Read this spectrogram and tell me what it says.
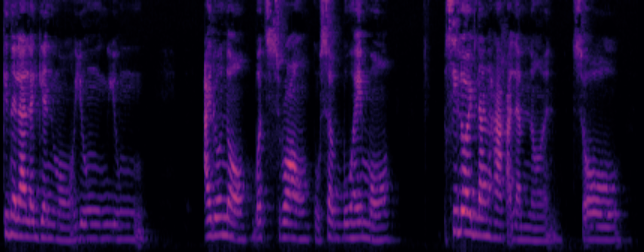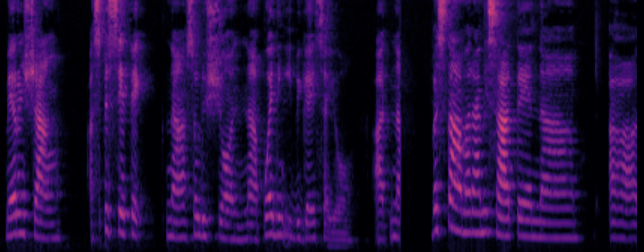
kinalalagyan mo, yung, yung, I don't know what's wrong sa buhay mo. si Lord lang nakakaalam nun. So, meron siyang a specific na solusyon na pwedeng ibigay sa'yo. At na, basta marami sa atin na ah,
